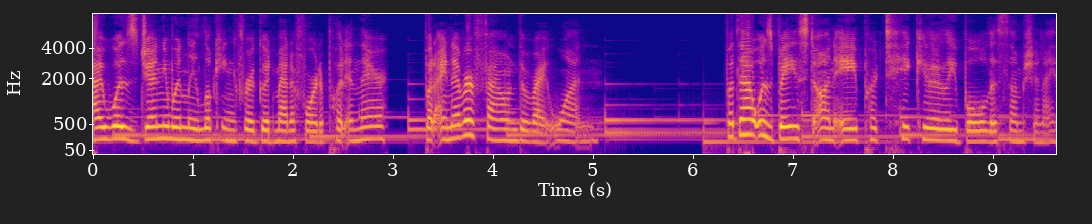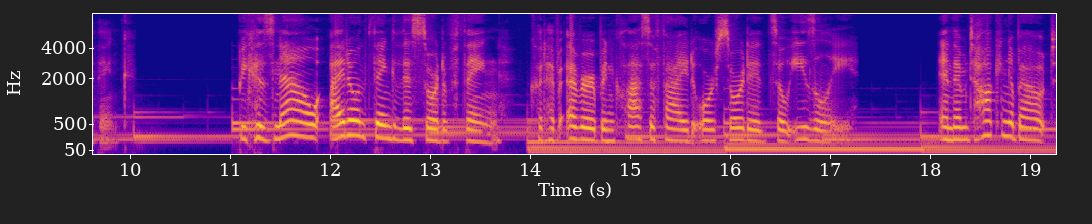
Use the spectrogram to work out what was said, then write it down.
I was genuinely looking for a good metaphor to put in there, but I never found the right one. But that was based on a particularly bold assumption, I think. Because now I don't think this sort of thing could have ever been classified or sorted so easily. And I'm talking about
